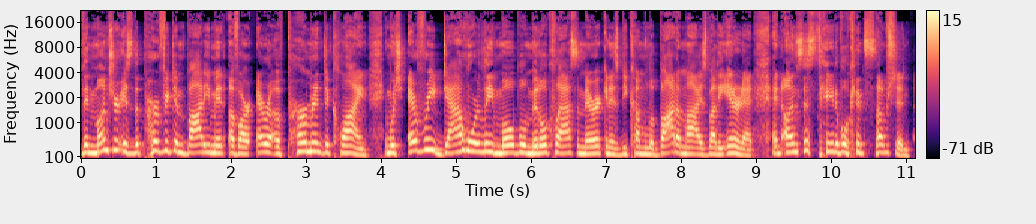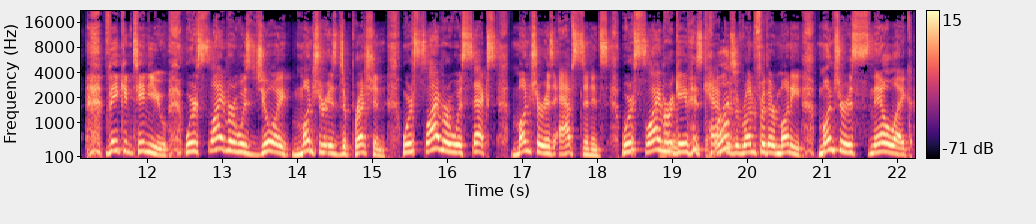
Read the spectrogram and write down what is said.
then Muncher is the perfect embodiment of our era of permanent decline, in which every downwardly mobile middle class American has become lobotomized by the internet and unsustainable consumption. They continue, where Slimer was joy, Muncher is depression. Where Slimer was sex, Muncher is abstinence. Where Slimer gave his captors a run for their money, Muncher is snail like.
